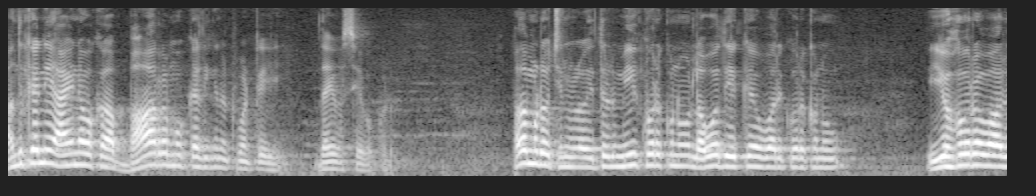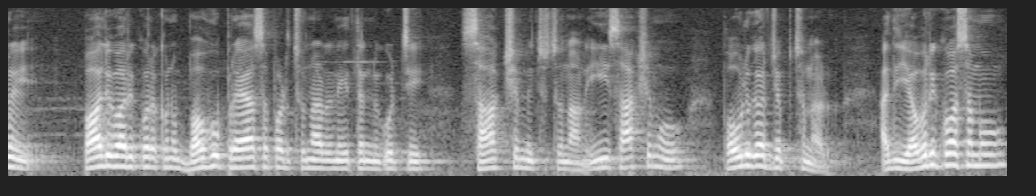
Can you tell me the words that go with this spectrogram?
అందుకని ఆయన ఒక భారము కలిగినటువంటి దైవ సేవకుడు. పదమూడవ చిన్నలో ఇతడు మీ కొరకును లవోదికే వారి కొరకును యహోర వారి పాలివారి కొరకును బహు ప్రయాసపడుచున్నాడని ఇతన్ని గురించి సాక్ష్యం ఇచ్చుచున్నాను ఈ సాక్ష్యము పౌలు గారు చెప్తున్నాడు అది ఎవరి కోసము?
